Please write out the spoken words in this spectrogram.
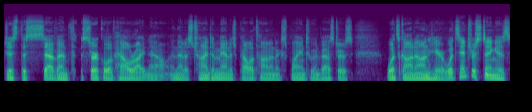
just the seventh circle of hell right now. And that is trying to manage Peloton and explain to investors what's gone on here. What's interesting is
